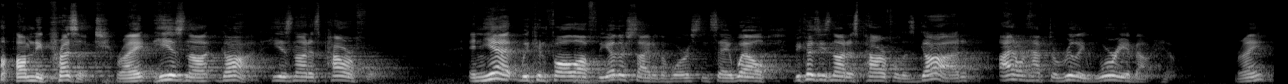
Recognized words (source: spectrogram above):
omnipresent, right? He is not God. He is not as powerful. And yet, we can fall off the other side of the horse and say, well, because he's not as powerful as God, I don't have to really worry about him, right?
